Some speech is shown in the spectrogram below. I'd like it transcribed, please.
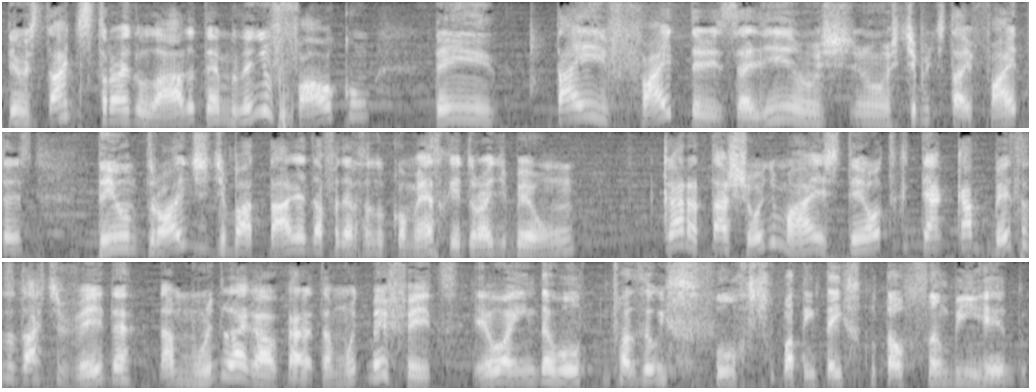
tem o Star Destroyer do lado, tem o Millennium Falcon, tem TIE Fighters ali, uns, uns tipos de TIE Fighters. Tem um droid de batalha da Federação do Comércio, que é droid B1. Cara, tá show demais. Tem outro que tem a cabeça do Darth Vader. Tá muito legal, cara. Tá muito bem feito. Eu ainda vou fazer o esforço para tentar escutar o samba enredo.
